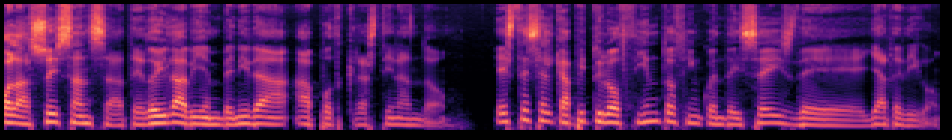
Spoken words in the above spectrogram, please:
Hola, soy Sansa, te doy la bienvenida a Podcastinando. Este es el capítulo 156 de Ya te digo.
